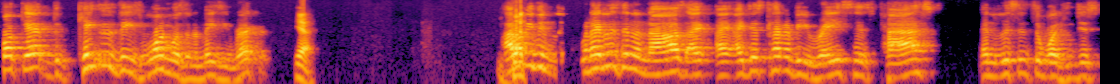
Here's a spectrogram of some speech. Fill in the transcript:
fuck yeah, the Kings of These one was an amazing record. Yeah. I but- don't even when I listen to Nas, I, I, I just kind of erase his past and listen to what he just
